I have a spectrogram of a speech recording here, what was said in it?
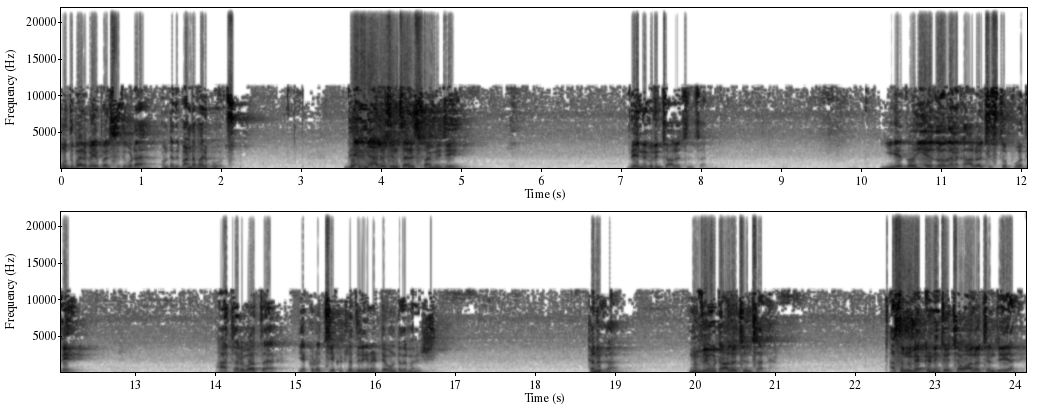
ముద్దుబారిపోయే పరిస్థితి కూడా ఉంటుంది బండబారిపోవచ్చు. దేనిని ఆలోచించాలి స్వామీజీ? దేని గురించి ఆలోచించాలి? ఏదో ఏదో గనక ఆలోచిస్తూ పోతే ఆ తరువాత ఎక్కడో చీకట్లో తిరిగినట్టే ఉంటుంది మనిషి. కనుక నువ్వేమిటో ఆలోచించాలి. అసలు నువ్వు ఎక్కడి నుంచి వచ్చావు ఆలోచన చేయాలి.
